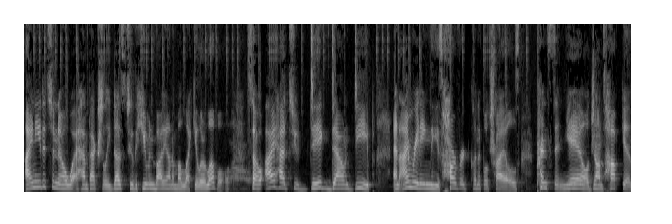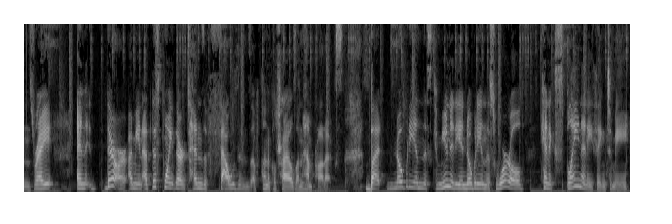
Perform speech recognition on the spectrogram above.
I needed to know what hemp actually does to the human body on a molecular level. Wow. So I had to dig down deep and I'm reading these Harvard clinical trials, Princeton, Yale, Johns Hopkins, right? And there are, I mean, at this point, there are tens of thousands of clinical trials on hemp products. But nobody in this community and nobody in this world can explain anything to me.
